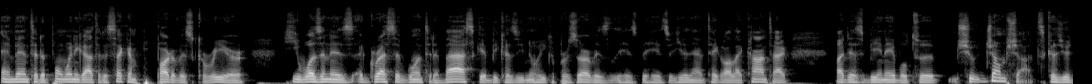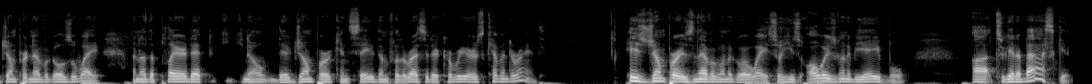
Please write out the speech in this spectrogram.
And then to the point when he got to the second part of his career, he wasn't as aggressive going to the basket because he knew he could preserve his his, his he didn't have to take all that contact by just being able to shoot jump shots because your jumper never goes away. Another player that you know their jumper can save them for the rest of their career is Kevin Durant. His jumper is never going to go away, so he's always going to be able uh, to get a basket.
